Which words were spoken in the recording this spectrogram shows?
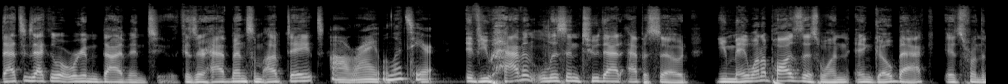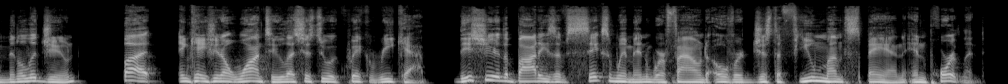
that's exactly what we're going to dive into because there have been some updates. All right. Well, let's hear it. If you haven't listened to that episode, you may want to pause this one and go back. It's from the middle of June. But in case you don't want to, let's just do a quick recap. This year, the bodies of six women were found over just a few months span in Portland.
